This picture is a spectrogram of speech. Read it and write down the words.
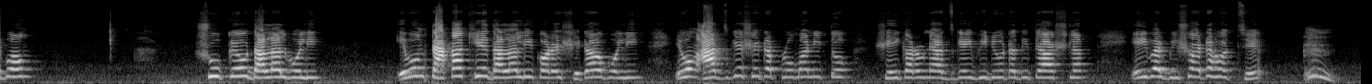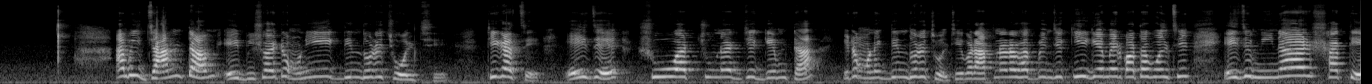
এবং সুকেও দালাল বলি, এবং টাকা খেয়ে দালালি করে সেটাও বলি, এবং আজকে সেটা প্রমাণিত, সেই কারণে আজকে এই ভিডিওটা দিতে আসলাম। এইবার বিষয়টা হচ্ছে আমি জানতাম এই বিষয়টা অনেক দিন ধরে চলছে, ঠিক আছে? এই যে সু আর চুনার যে গেমটা, এটা অনেক দিন ধরে চলছে। এবার আপনারা ভাববেন যে কি গেমের কথা বলছি? এই যে মিনার সাথে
